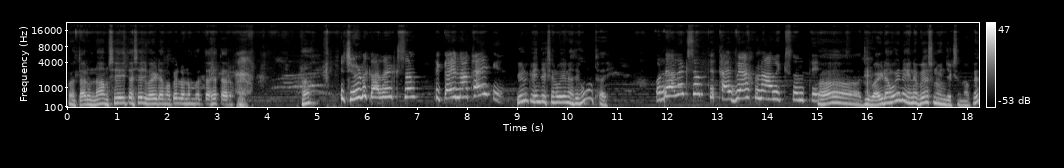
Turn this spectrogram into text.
પણ તારું નામ છે એ તો છે જ વાયડામાં. પેલો નંબર તો હે તારો. હા? જીણ કરેક્શન તે કઈ ના થાય કે? જીણ કે ઇન્જેક્શન હોય નથી શું થાય? રિક્ષનથી થાય ભેંસના રિક્ષન હા જે વાયડા હોય ને એને ભેંસનું ઇન્જેક્શન આપે.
